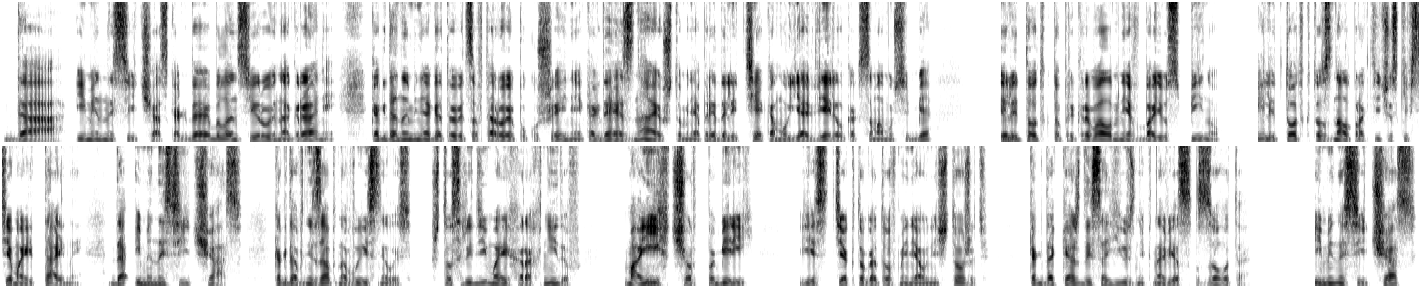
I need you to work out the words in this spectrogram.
Да, именно сейчас, когда я балансирую на грани, когда на меня готовится второе покушение, когда я знаю, что меня предали те, кому я верил как самому себе, или тот, кто прикрывал мне в бою спину, или тот, кто знал практически все мои тайны, да именно сейчас, когда внезапно выяснилось, что среди моих арахнидов, моих, черт побери, есть те, кто готов меня уничтожить, когда каждый союзник на вес золота, именно сейчас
